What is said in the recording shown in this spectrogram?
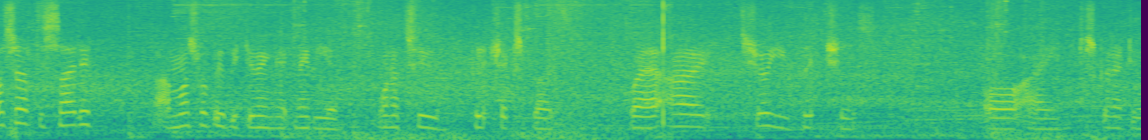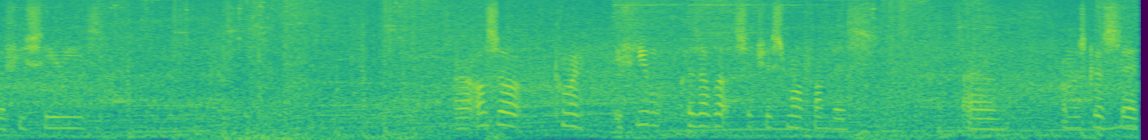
Also I've decided I must probably be doing it maybe a one or two glitch exploits where I show you glitches or I'm just gonna do a few series. Uh, also, comment if you, because I've got such a small fan base, um, I'm just gonna say,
